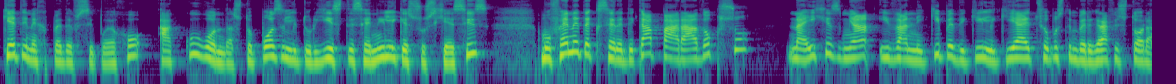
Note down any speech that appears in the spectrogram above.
και την εκπαίδευση που έχω, ακούγοντας το πώς λειτουργείς στις ενήλικες σου σχέσεις, μου φαίνεται εξαιρετικά παράδοξο να είχες μια ιδανική παιδική ηλικία έτσι όπως την περιγράφεις τώρα.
